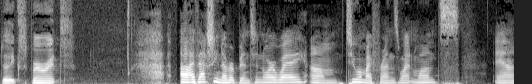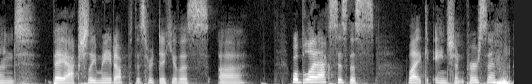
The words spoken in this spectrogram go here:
the experience? Uh, I've actually never been to Norway. Um, two of my friends went once, and they actually made up this ridiculous. Uh, well, Blood Axe is this like ancient person,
